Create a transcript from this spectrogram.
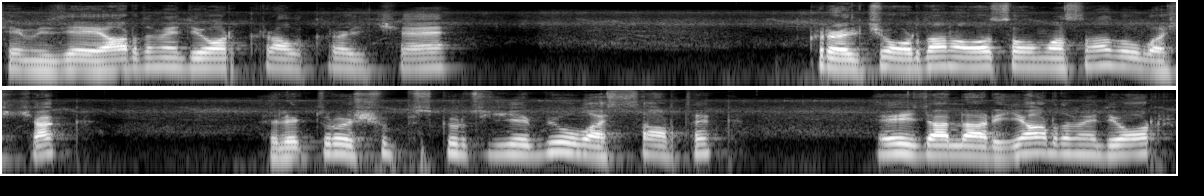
Temizliğe yardım ediyor kral kraliçe. Kraliçe oradan hava savunmasına da ulaşacak. Elektro şu püskürtücüye bir ulaşsa artık. Ejderler yardım ediyor.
